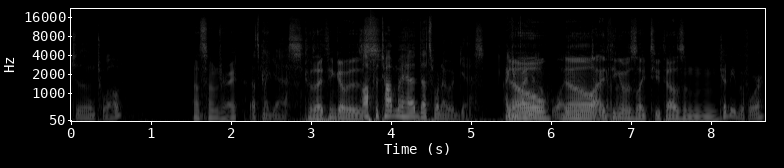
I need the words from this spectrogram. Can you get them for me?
2012. That sounds right. That's my guess. Because I think I was. Off the top of my head, that's what I would guess. I no, out while you're no, I think it was like 2000. Could be before.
